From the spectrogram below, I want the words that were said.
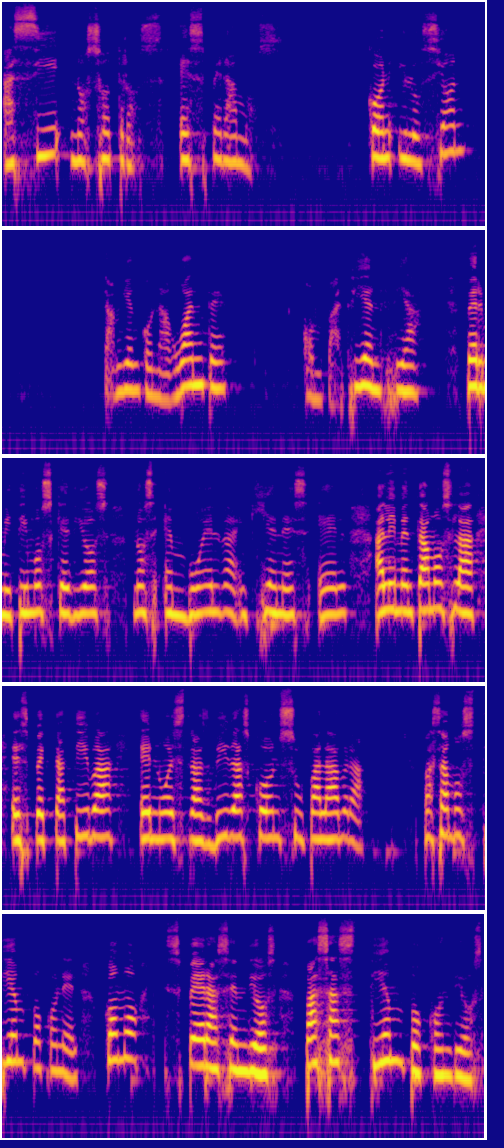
Así nosotros esperamos con ilusión, también con aguante, con paciencia, Permitimos que Dios nos envuelva en quién es Él. Alimentamos la expectativa en nuestras vidas con su palabra. Pasamos tiempo con Él. ¿Cómo esperas en Dios? Pasas tiempo con Dios.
